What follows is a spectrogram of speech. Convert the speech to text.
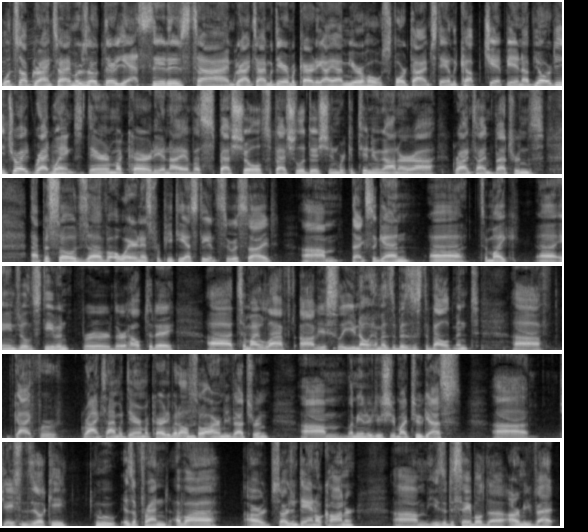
What's up, grind timers out there? Yes, it is time. Grind time with Darren McCarty. I am your host, four-time Stanley Cup champion of your Detroit Red Wings, Darren McCarty, and I have a special, special edition. We're continuing on our uh, grind time veterans episodes of awareness for PTSD and suicide. Um, thanks again uh, to Mike, uh, Angel, and Steven for their help today. Uh, to my left, obviously, you know him as a business development uh, guy for Grind Time with Darren McCarty, but also Army veteran. Um, let me introduce you to my two guests uh, Jason Zilke, who is a friend of uh, our Sergeant Dan O'Connor. Um, he's a disabled uh, Army vet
